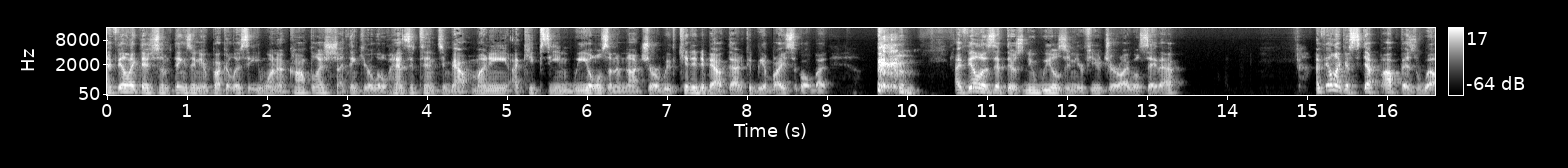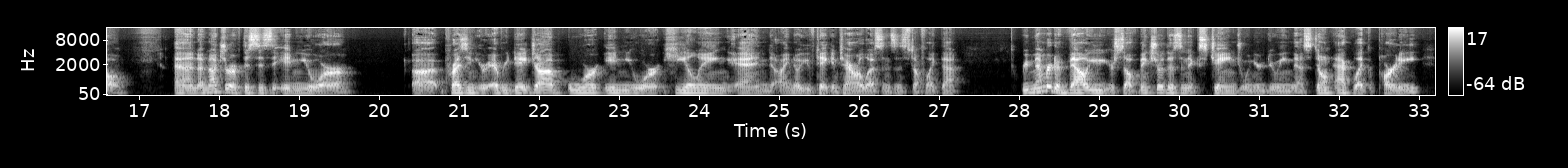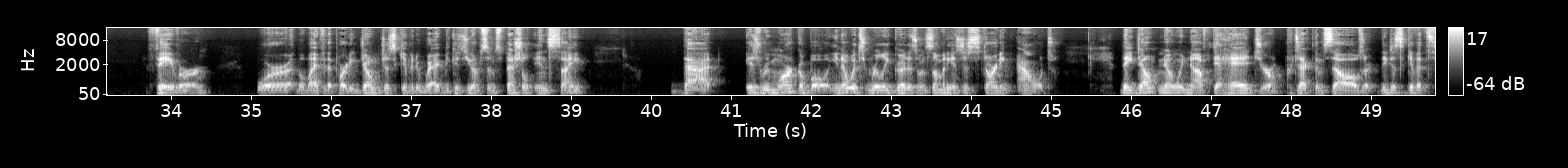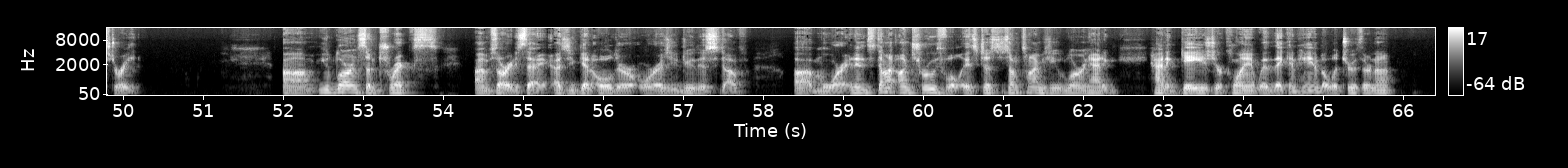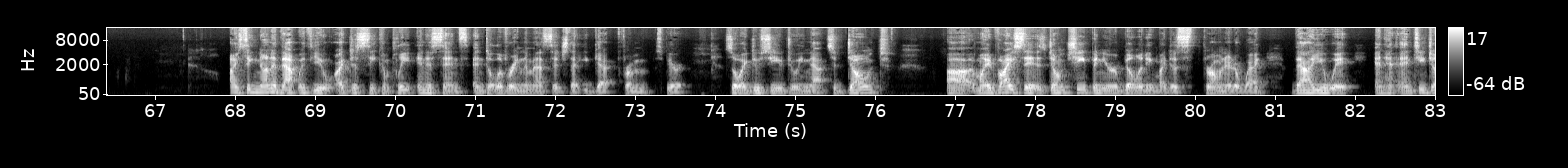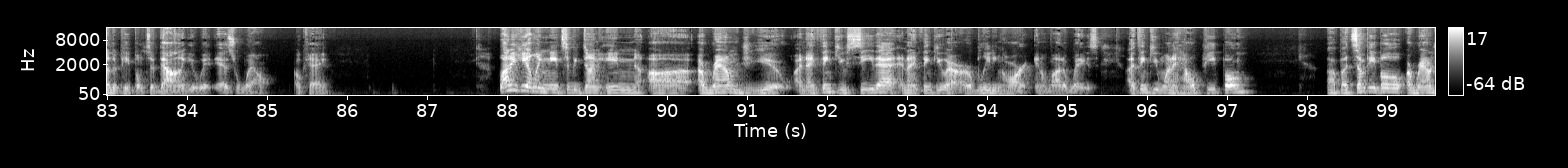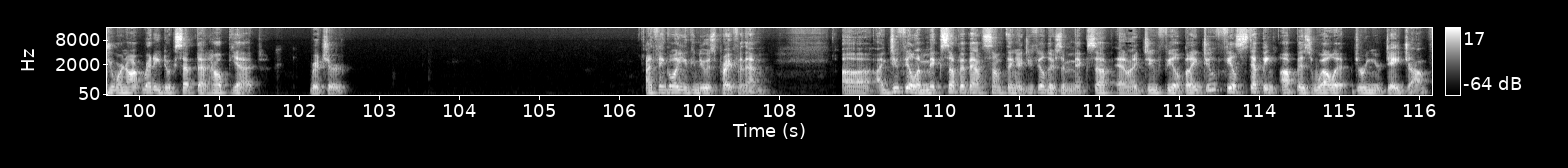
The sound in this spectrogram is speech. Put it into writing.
I feel like there's some things in your bucket list that you want to accomplish. I think you're a little hesitant about money. I keep seeing wheels, and I'm not sure. We've kidded about that. It could be a bicycle, but I feel as if there's new wheels in your future. I will say that. I feel like a step up as well. And I'm not sure if this is in your uh, present, your everyday job, or in your healing. And I know you've taken tarot lessons and stuff like that. Remember to value yourself. Make sure there's an exchange when you're doing this. Don't act like a party favor or the life of the party. Don't just give it away because you have some special insight that is remarkable. You know what's really good is when somebody is just starting out. They don't know enough to hedge or protect themselves, or they just give it straight um, you learn some tricks. I'm sorry to say, as you get older or as you do this stuff uh, more, and it's not untruthful. It's just sometimes you learn how to how to gauge your client whether they can handle the truth or not. I see none of that with you. I just see complete innocence and delivering the message that you get from spirit. So I do see you doing that. So don't. Uh, my advice is don't cheapen your ability by just throwing it away value it, and, and teach other people to value it as well. Okay. A lot of healing needs to be done in uh, around you, and I think you see that, and I think you are a bleeding heart in a lot of ways. I think you want to help people, uh, but some people around you are not ready to accept that help yet, Richard. I think all you can do is pray for them. Uh, I do feel a mix up about something. I do feel there's a mix up, and I do feel, but I do feel stepping up as well at, during your day job.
